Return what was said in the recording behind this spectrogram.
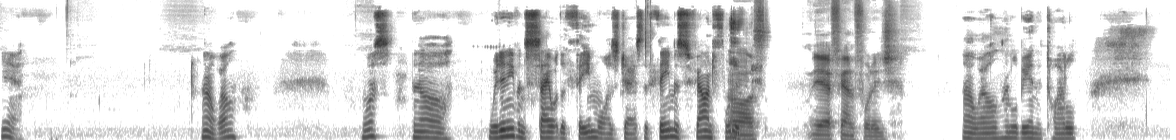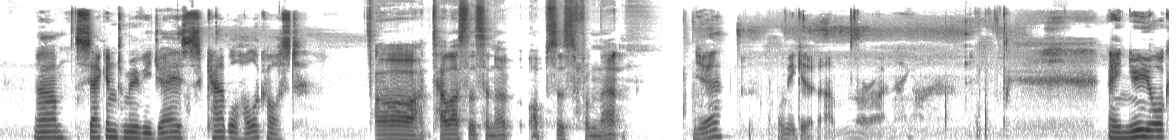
Yeah. Oh well. What's oh we didn't even say what the theme was, Jase. The theme is found footage. Oh, yeah, found footage. Oh well, it'll be in the title. Um, second movie, Jase, Cannibal Holocaust. Oh, tell us the synopsis from that. Yeah? Let me get it up. Hang on. A New York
